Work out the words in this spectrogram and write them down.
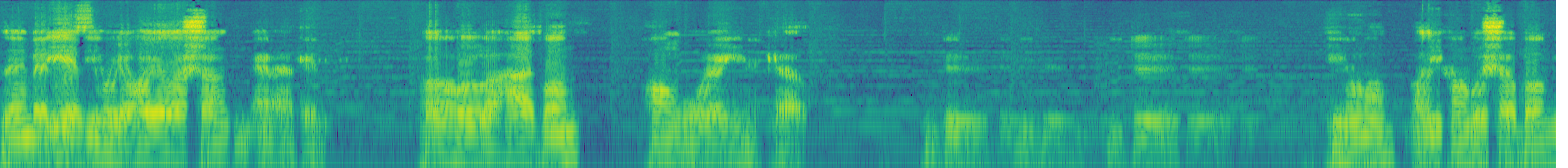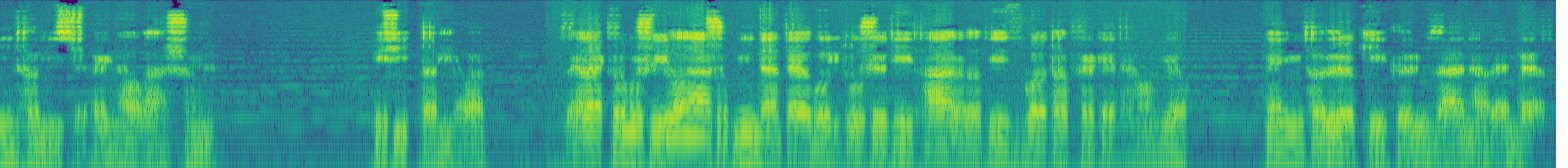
Az ember érzi, hogy a haja lassan emelkedik. Valahol a házban hangóra énekel. Finoman, alig hangosabban, mintha víz csepegne a láson. És itt a vihar. Az elektromos villanások mindent elborító sötét áradat és fekete hangja, mely mintha örökké körülzárná az embert.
